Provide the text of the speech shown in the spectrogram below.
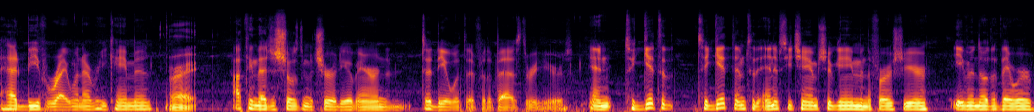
had beef right whenever he came in. Right. I think that just shows the maturity of Aaron to, to deal with it for the past three years, and to get to to get them to the NFC Championship game in the first year, even though that they were,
